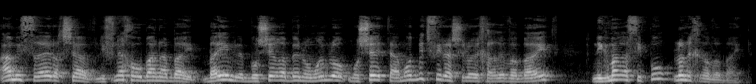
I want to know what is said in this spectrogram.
עם ישראל עכשיו, לפני חורבן הבית, באים למשה רבנו, אומרים לו, משה, תעמוד בתפילה שלא יחרב הבית, נגמר הסיפור, לא נחרב הבית.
